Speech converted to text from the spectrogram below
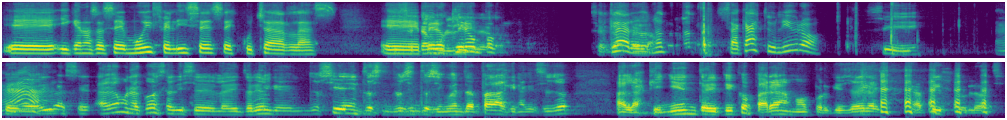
eh, y que nos hace muy felices escucharlas. Eh, pero quiero un poco. Claro, ¿sacaste un libro? Sí. Pero ah. iba a ser, hagamos una cosa, dice la editorial, que 200, 250 páginas, qué sé yo, a las 500 y pico paramos porque ya eran capítulos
